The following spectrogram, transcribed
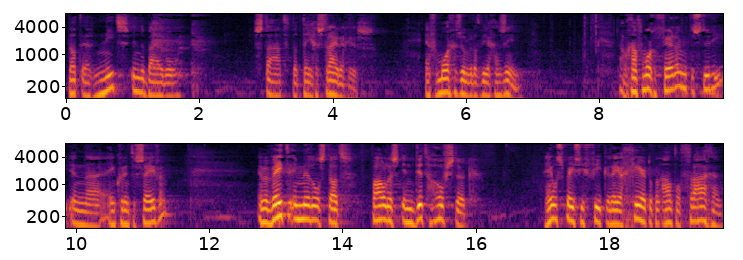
dat er niets in de Bijbel staat dat tegenstrijdig is. En vanmorgen zullen we dat weer gaan zien. Nou, we gaan vanmorgen verder met de studie in uh, 1 Korinthe 7. En we weten inmiddels dat Paulus in dit hoofdstuk heel specifiek reageert op een aantal vragen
